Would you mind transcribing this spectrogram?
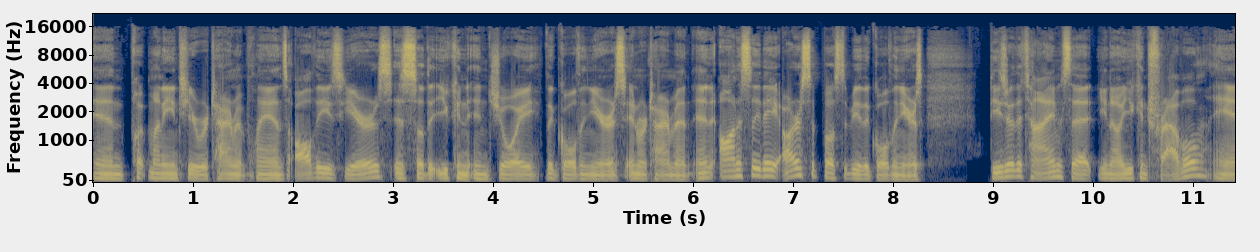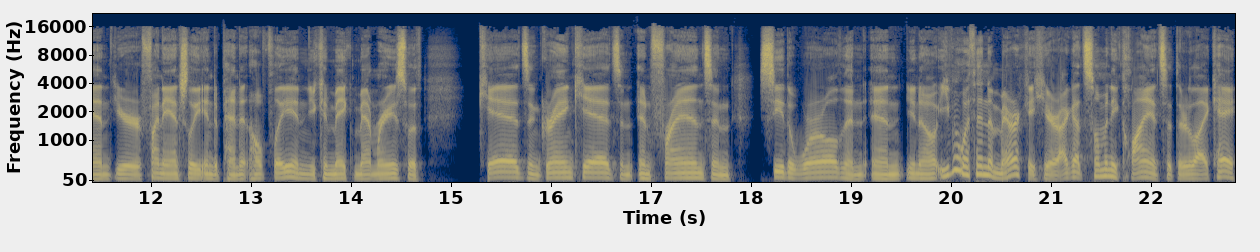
and put money into your retirement plans all these years is so that you can enjoy the golden years in retirement. And honestly, they are supposed to be the golden years. These are the times that, you know, you can travel and you're financially independent, hopefully, and you can make memories with kids and grandkids and, and friends and see the world and and you know even within america here i got so many clients that they're like hey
